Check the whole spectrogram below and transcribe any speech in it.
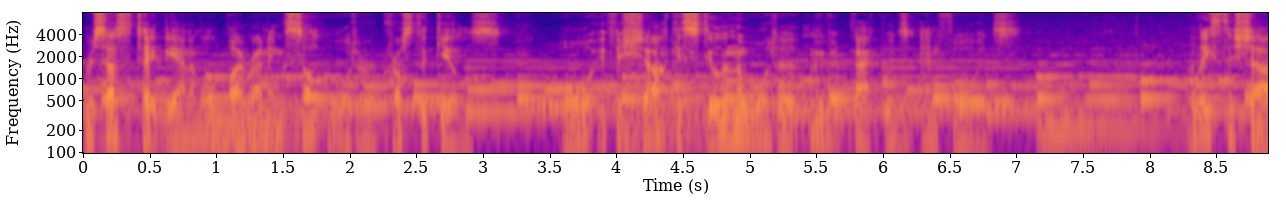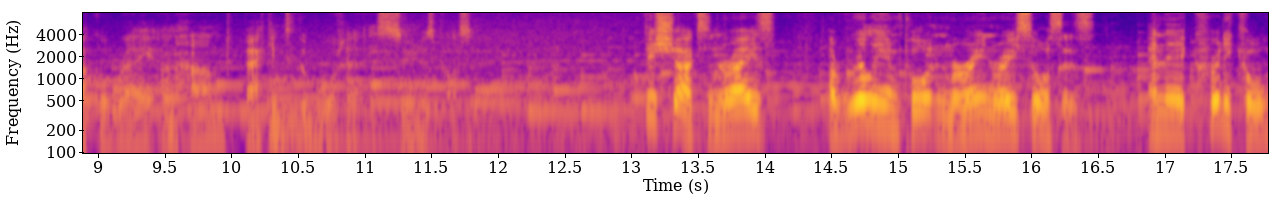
Resuscitate the animal by running salt water across the gills, or if a shark is still in the water, move it backwards and forwards. Release the shark or ray unharmed back into the water as soon as possible. Fish sharks and rays are really important marine resources and they're critical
